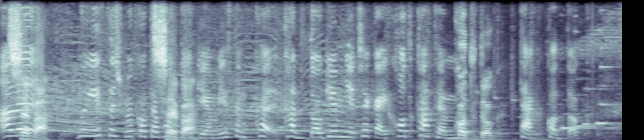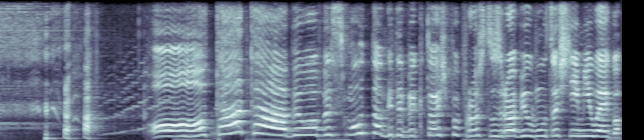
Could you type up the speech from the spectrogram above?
ale... Trzeba. No jesteśmy kotem Trzeba. hot dogiem. Jestem ka- cat dogiem, nie czekaj, hot catem. Kot dog. Tak, kot dog. O, tata! Byłoby smutno, gdyby ktoś po prostu zrobił mu coś niemiłego.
